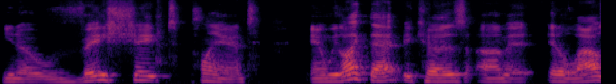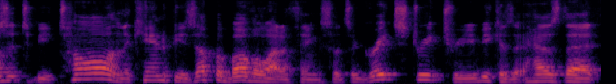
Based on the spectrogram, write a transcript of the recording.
you know, vase-shaped plant. And we like that because um, it, it allows it to be tall and the canopy is up above a lot of things. So it's a great street tree because it has that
